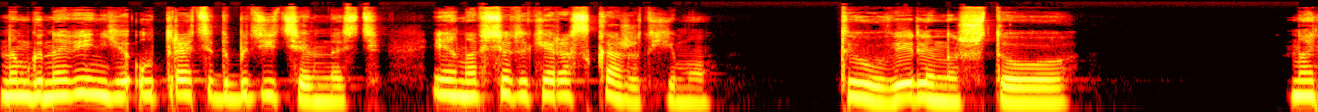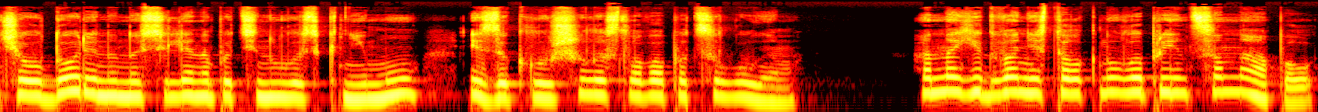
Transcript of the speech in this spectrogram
на мгновение утратит бдительность, и она все-таки расскажет ему. «Ты уверена, что...» Начал Дорин, но Селена потянулась к нему и заглушила слова поцелуем. Она едва не столкнула принца на пол,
